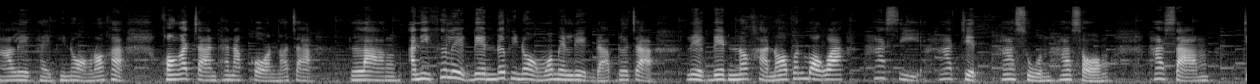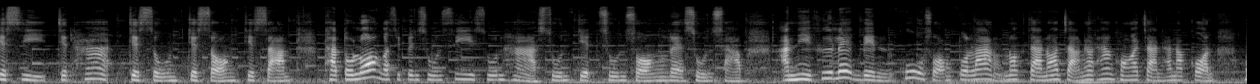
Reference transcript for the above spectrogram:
หาเลขให้พี่น้องเนาะค่ะ ของอาจารย์ธนกรเนาะจ้ะลาง อันนี้คือเลขเด่นเด้อพี่น้องว่าเป็นเลขดับเด้อจ้ะเลขเด่นเนาะค่ะเนาะเพิ่นบอกว่า 54 57 50 52 53 74 75 70 72 73 ถ้าตัวร่องก็สิเป็น 04 05 07 02 และ 03 อันนี้คือเลขเด่นคู่ 2 ตัวล่าง นอกจากนอกจากแนวทางของอาจารย์ธนกรโม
